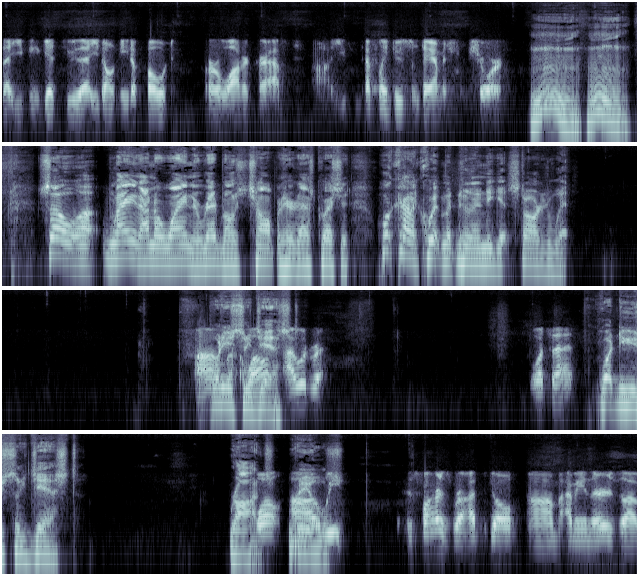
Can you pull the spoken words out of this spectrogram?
that you can get to that you don't need a boat or a watercraft, uh, you can definitely do some damage from shore. Hmm. So, uh, Wayne, I know Wayne and Redbone's chomping here to ask a question. What kind of equipment do they need to get started with? Um, What do you well, suggest? I would. Re- What's that? What do you suggest? Rods, Well, uh, we as far as rods go, um, I mean, there's a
